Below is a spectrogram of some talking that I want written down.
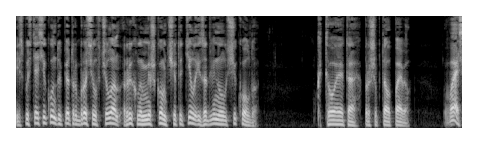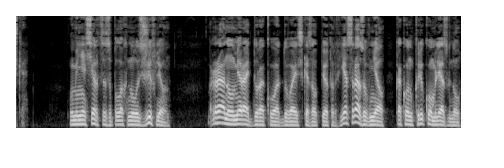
и спустя секунду Петр бросил в чулан рыхлым мешком чье-то тело и задвинул щеколду. «Кто это?» – прошептал Павел. «Васька». У меня сердце заполохнулось, жив ли он? «Рано умирать, дураку», — отдуваясь, сказал Петр. Я сразу внял, как он крюком лязгнул.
